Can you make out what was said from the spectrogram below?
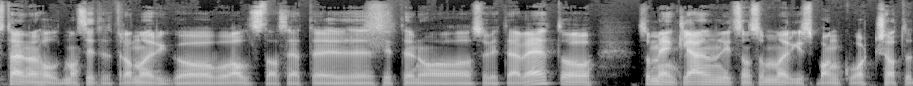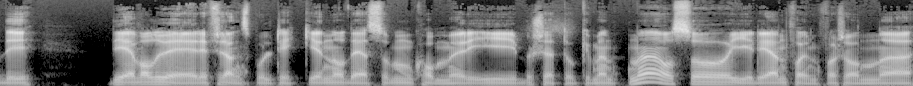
Steinar Holden har sittet fra Norge, og hvor Alstadsæter sitter nå, så vidt jeg vet. og Som egentlig er litt sånn som Norges Bank Watch, at de, de, evaluerer finanspolitikken og det som kommer i budsjettdokumentene, og så gir de en form for sånn eh,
